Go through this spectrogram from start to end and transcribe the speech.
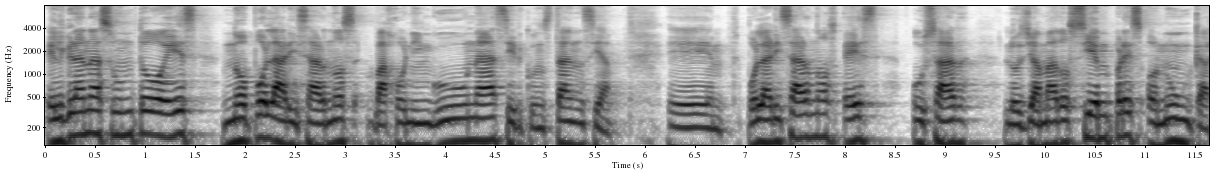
El gran asunto es no polarizarnos bajo ninguna circunstancia. Eh, polarizarnos es usar los llamados siempre o nunca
